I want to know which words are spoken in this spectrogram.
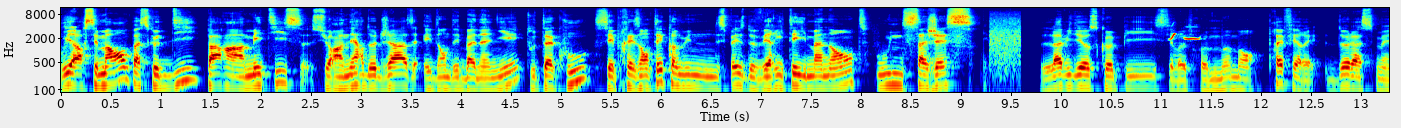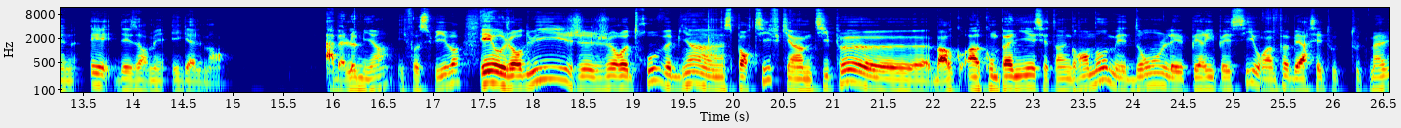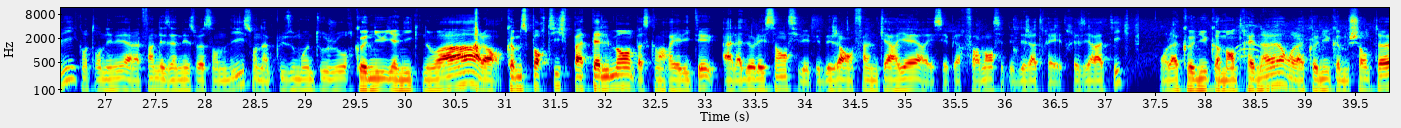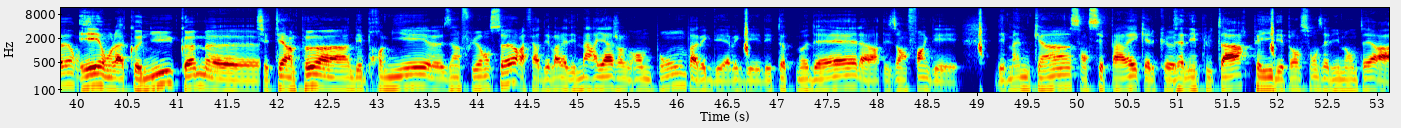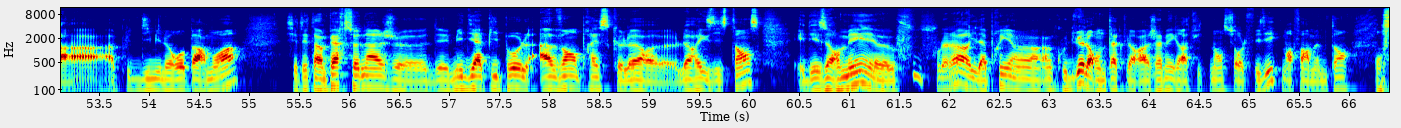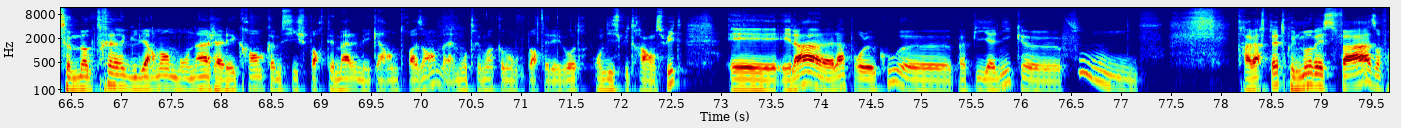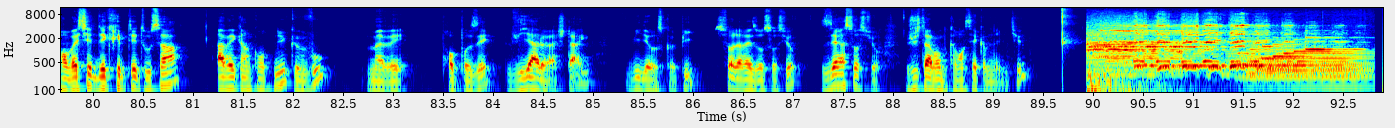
Oui, alors c'est marrant parce que dit par un métis sur un air de jazz et dans des bananiers, tout à coup, c'est présenté comme une espèce de vérité immanente ou une sagesse. La vidéoscopie, c'est votre moment préféré de la semaine et désormais également ah ben le mien, il faut suivre. Et aujourd'hui, je, retrouve bien un sportif qui a un petit peu euh, bah, accompagné, c'est un grand mot, mais dont les péripéties ont un peu bercé toute ma vie. Quand on est né à la fin des années 70, on a plus ou moins toujours connu Yannick Noah. Alors comme sportif, pas tellement, parce qu'en réalité, à l'adolescence, il était déjà en fin de carrière et ses performances étaient déjà très erratiques. On l'a connu comme entraîneur, on l'a connu comme chanteur, et on l'a connu comme... Euh, c'était un peu un des premiers euh, influenceurs à faire des, voilà, des mariages en grande pompe avec des, avec des, top modèles, avoir des enfants avec des, mannequins, s'en séparer quelques années plus tard, payer des pensions alimentaires à, à plus de 10 000 euros par mois. C'était un personnage euh, des media people avant presque leur, euh, leur existence. Et désormais, euh, là il a pris un, coup de vieux. Alors on ne taclera jamais gratuitement sur le physique, mais enfin en même temps, on se moque très régulièrement de mon âge à l'écran comme si je portais mal mes 43 ans. Ben, Montrez-moi comment vous portez les vôtres, on discutera ensuite. Et, là, là pour le coup, Papy Yannick, fou, traverse peut-être une mauvaise phase. Enfin, on va essayer de décrypter tout ça avec un contenu que vous m'avez proposé via le hashtag vidéoscopie sur les réseaux sociaux, Zéa Sociaux. Juste avant de commencer comme d'habitude.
